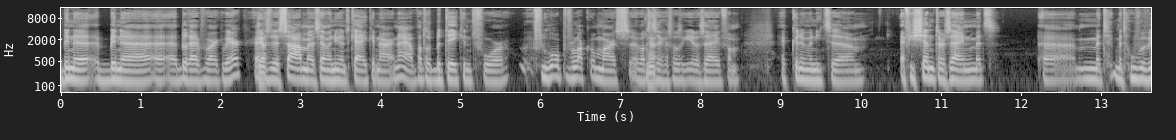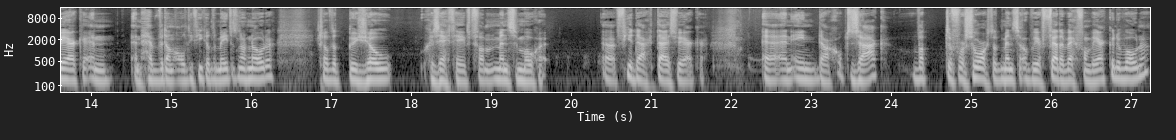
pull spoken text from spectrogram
binnen, binnen eh, het bedrijf waar ik werk. Ja. Dus samen zijn we nu aan het kijken naar nou ja, wat dat betekent voor vloeroppervlakken. Om maar eens eh, wat te Ja. zeggen, zoals ik eerder zei. Van, eh, kunnen we niet eh, efficiënter zijn met, eh, met, met hoe we werken? En, en hebben we dan al die vierkante meters nog nodig? Ik geloof dat Peugeot gezegd heeft van mensen mogen eh, vier dagen thuis werken. eh, en één dag op de zaak. Wat ervoor zorgt dat mensen ook weer verder weg van werk kunnen wonen.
